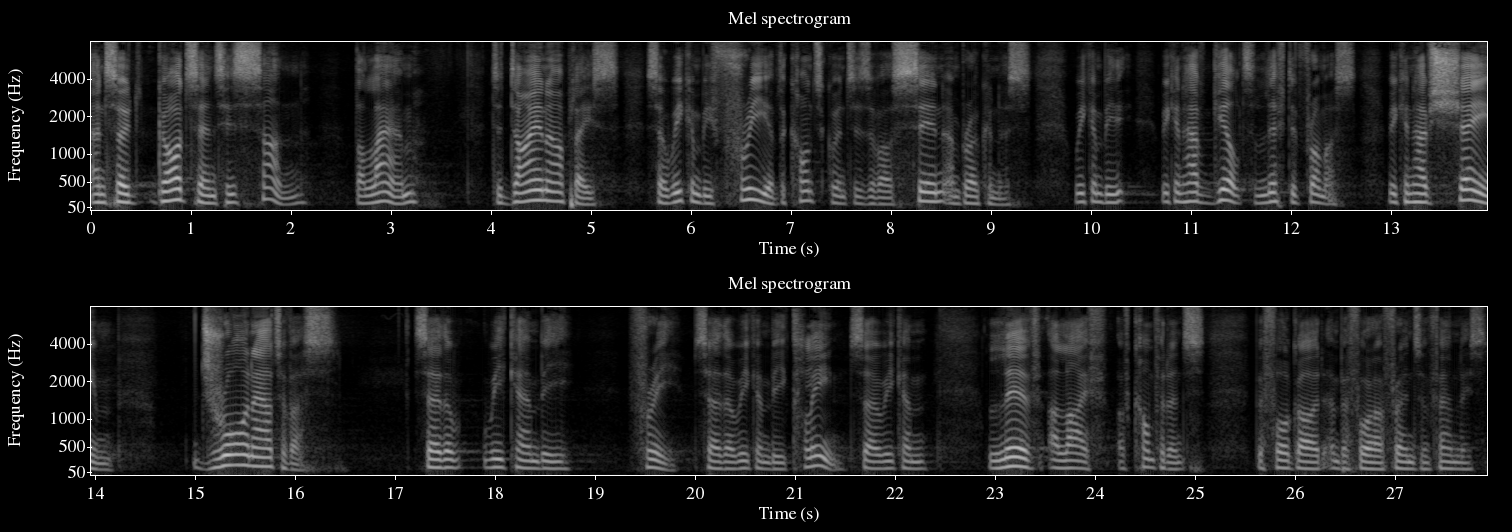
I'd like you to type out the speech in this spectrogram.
And so God sends his son, the Lamb, to die in our place so we can be free of the consequences of our sin and brokenness. We can, be, we can have guilt lifted from us. We can have shame drawn out of us so that we can be free, so that we can be clean, so we can live a life of confidence before God and before our friends and families.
